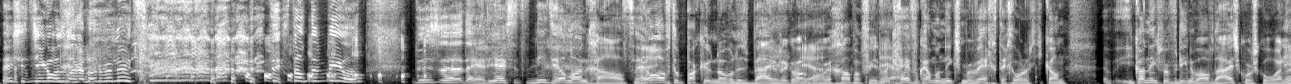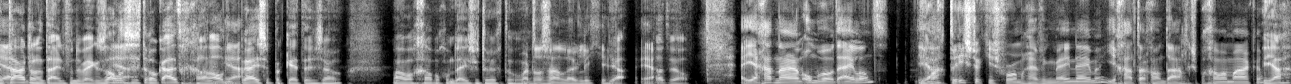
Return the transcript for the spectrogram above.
Deze jingle is langer dan een minuut. het is toch debiel? Dus eh, nee, die heeft het niet heel lang gehaald. Heel af en toe pakken we hem nog wel eens bij, wat ik hem ook Ja. wel weer grappig vind. Maar Ja. ik geef ook helemaal niks meer weg. Tegenwoordig, je kan, je kan niks meer verdienen behalve de highscore score en een Ja. taart aan het eind van de week. Dus alles is er ook uitgegaan. Al die prijzenpakketten en zo. Maar wel grappig om deze terug te Maar horen. het was wel een leuk liedje. Ja, dat wel. En jij gaat naar een onbewoond eiland. Je Ja. mag drie stukjes vormgeving meenemen. Je gaat daar gewoon dagelijks programma maken. Ja,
